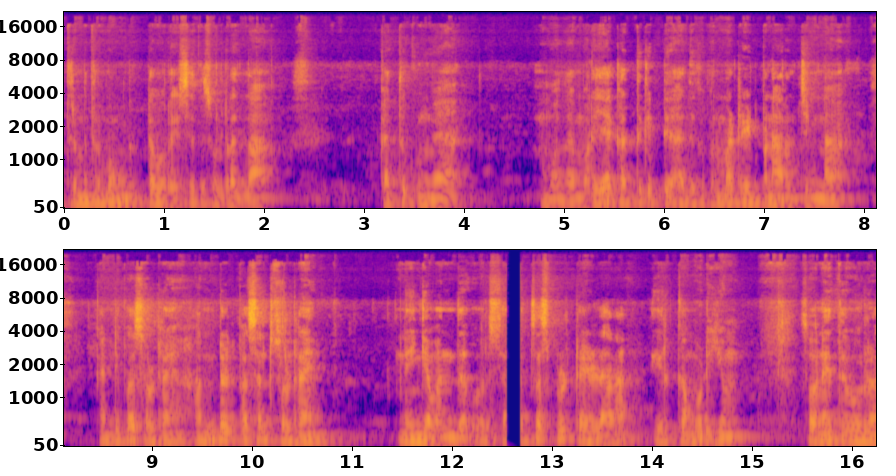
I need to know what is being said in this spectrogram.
திரும்ப திரும்ப உங்கள்கிட்ட ஒரு விஷயத்த சொல்கிறது தான் கற்றுக்குங்க முத முறையாக கற்றுக்கிட்டு அதுக்கப்புறமா ட்ரேட் பண்ண ஆரம்பிச்சிங்கன்னா கண்டிப்பாக சொல்கிறேன் ஹண்ட்ரட் பர்சன்ட் சொல்கிறேன் நீங்கள் வந்து ஒரு சக்ஸஸ்ஃபுல் ட்ரேடராக இருக்க முடியும். ஸோ நேற்று ஒரு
